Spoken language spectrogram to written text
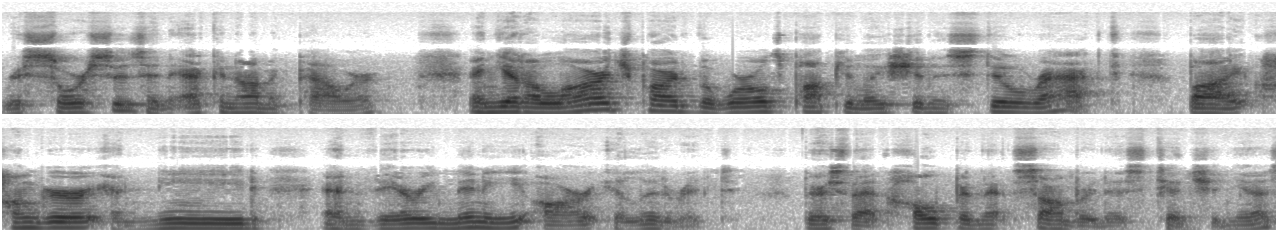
resources, and economic power, and yet a large part of the world's population is still racked by hunger and need, and very many are illiterate. There's that hope and that somberness tension, yes?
